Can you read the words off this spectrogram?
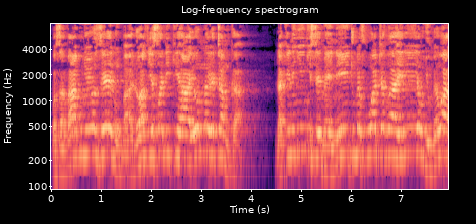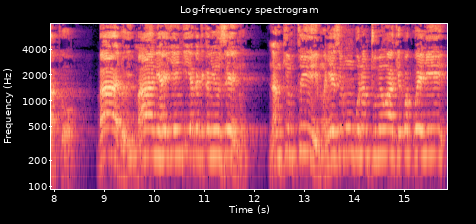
kwa sababu nyoyo zenu bado hazijasadiki hayo mnayotamka. Lakini nyinyi semeni tumefuata dhahiri ya ujumbe wako. Bado imani haijaingia katika nyoyo zenu. Na mkimtii Mwenyezi Mungu na mtume wake kwa kweli,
